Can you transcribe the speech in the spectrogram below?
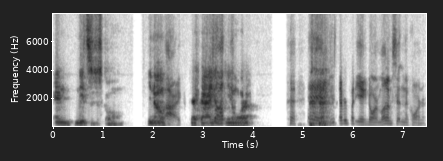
and needs to just go home. You know, All right. that guy. You're like, you know what? hey, just everybody ignore him. Let him sit in the corner.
